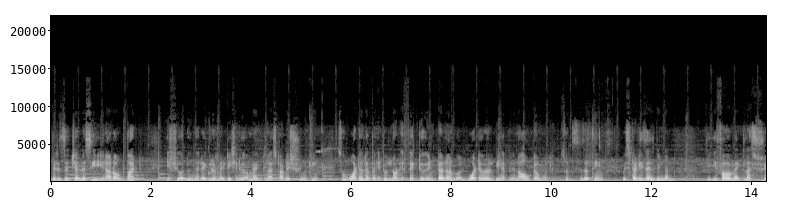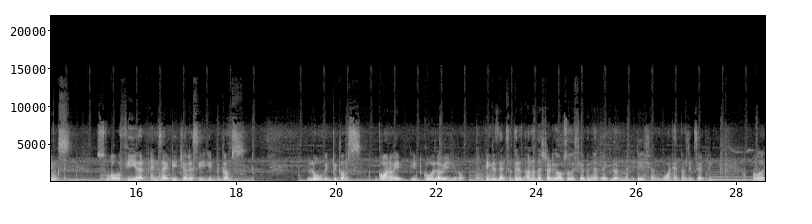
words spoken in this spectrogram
there is a jealousy in around but if you are doing a regular meditation your amygdala started shrinking. So what will happen it will not affect your internal world. Whatever will be happening in the outer world. So this is a thing which studies has been done. If our amygdala shrinks so our fear anxiety jealousy it becomes low. It becomes gone away. It goes away you know thing is that. So there is another study also. If you're doing a regular meditation what happens exactly our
